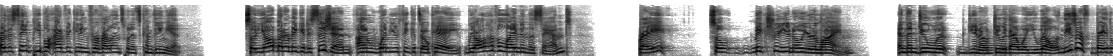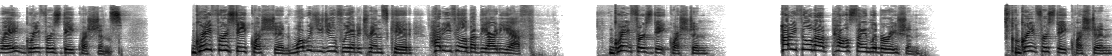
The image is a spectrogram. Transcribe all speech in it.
are the same people advocating for violence when it's convenient. So y'all better make a decision on when you think it's okay. We all have a line in the sand, right? So make sure you know your line and then do what, you know, do with that what you will. And these are, by the way, great first date questions. Great first date question. What would you do if we had a trans kid? How do you feel about the IDF? Great first date question. How do you feel about Palestine liberation? Great first date question.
